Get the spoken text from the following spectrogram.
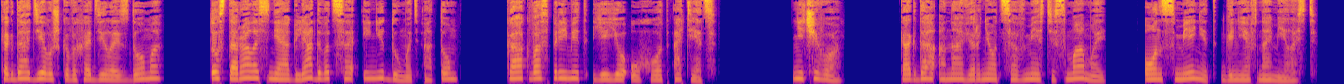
Когда девушка выходила из дома, то старалась не оглядываться и не думать о том, как воспримет ее уход отец. Ничего. Когда она вернется вместе с мамой, он сменит гнев на милость.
